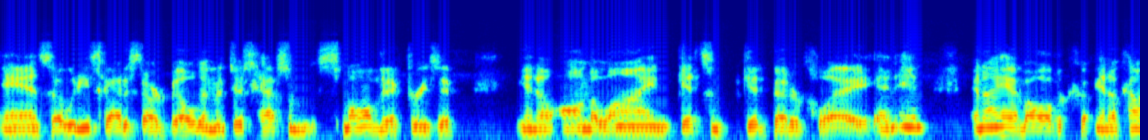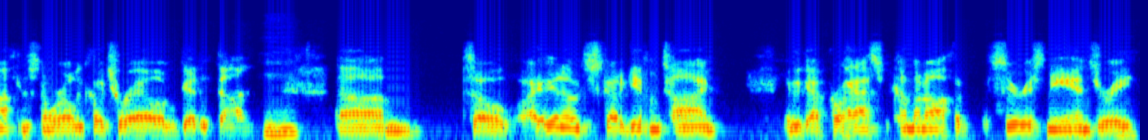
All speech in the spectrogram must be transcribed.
and so we just got to start building and just have some small victories. If you know, on the line, get some, get better play, and and and I have all the you know confidence in the world in Coach Raiola will get it done. Mm-hmm. Um, so I, you know, just got to give him time. And we got Prohaska coming off a serious knee injury.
